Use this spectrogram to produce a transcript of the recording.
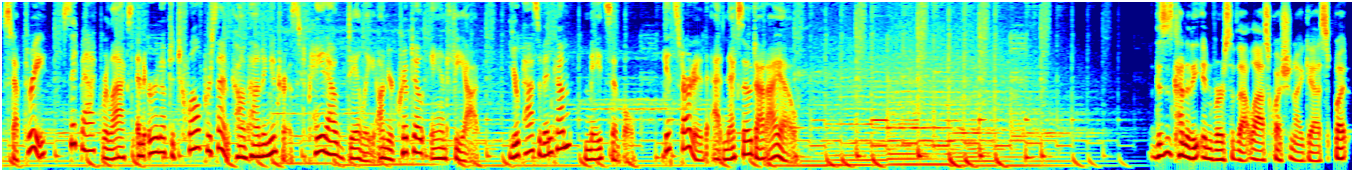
Step 3. Sit back, relax, and earn up to 12% compounding interest paid out daily on your crypto and fiat. Your passive income made simple. Get started at nexo.io. this is kind of the inverse of that last question, I guess. But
